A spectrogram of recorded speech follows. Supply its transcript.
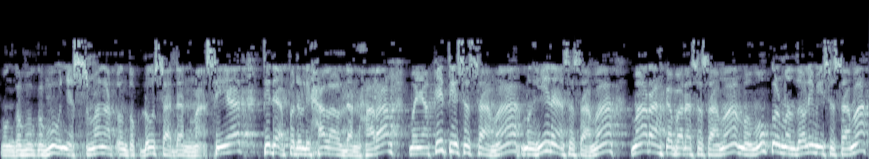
menggebu-gebunya semangat untuk dosa dan maksiat, tidak peduli halal dan haram, menyakiti sesama, menghina sesama, marah kepada sesama, memukul, menzalimi sesama,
